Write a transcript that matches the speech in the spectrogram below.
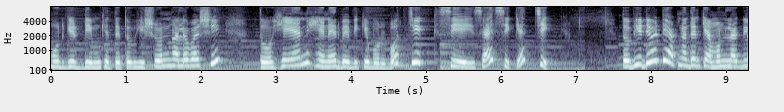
মুরগির ডিম খেতে তো ভীষণ ভালোবাসি, তো হেন, হেনের বেবিকে বলব chick C H I C K chick. তো ভিডিওটি আপনাদের কেমন লাগল?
